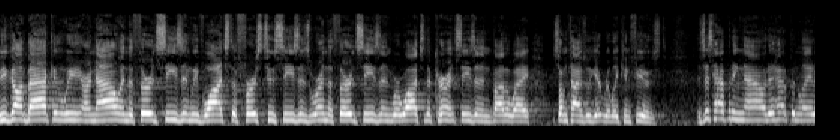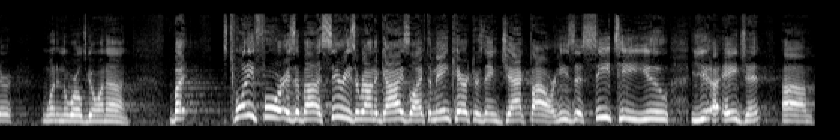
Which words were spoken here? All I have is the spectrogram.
We've gone back and we are now in the third season. We've watched the first two seasons. We're in the third season. We're watching the current season. And by the way, sometimes we get really confused. Is this happening now? Did it happen later? What in the world's going on? But 24 is about a series around a guy's life. The main character is named Jack Bauer. He's a CTU uh, agent, um,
